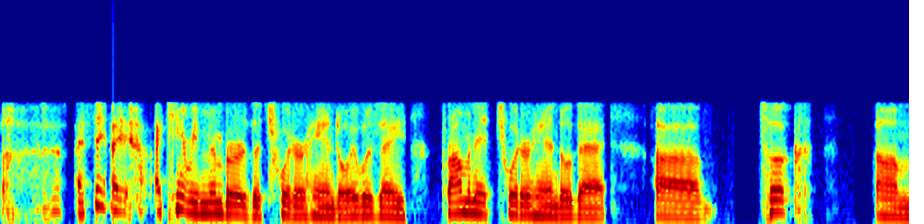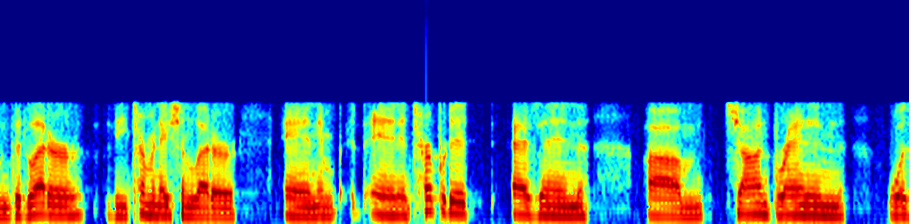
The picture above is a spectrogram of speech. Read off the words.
I think I I can't remember the Twitter handle. It was a prominent Twitter handle that uh, took um, the letter, the termination letter, and and interpreted as in um, John Brannen was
